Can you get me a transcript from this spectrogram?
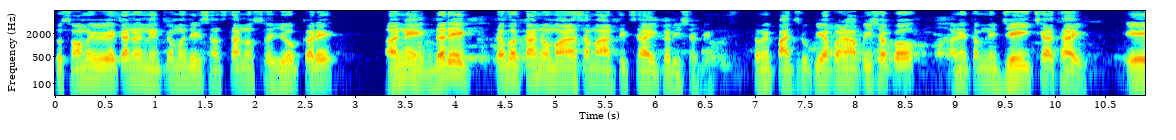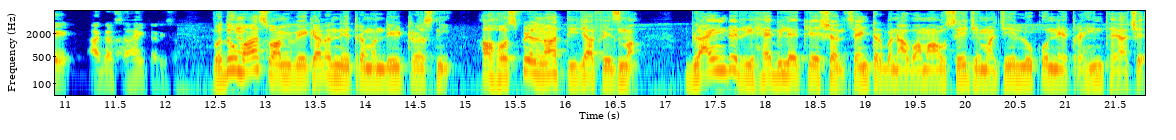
તો સ્વામી વિવેકાનંદ નેત્ર મંદિર સંસ્થાનો સહયોગ કરે અને દરેક તબક્કાનો માણસ આમાં આર્થિક સહાય કરી શકે. તમે પાંચ રૂપિયા પણ આપી શકો અને તમને જે ઈચ્છા થાય એ આગળ સહાય કરી શકો. વધુમાં સ્વામી વિવેકાનંદ નેત્ર મંદિર ટ્રસ્ટની આ હોસ્પિટલના ત્રીજા ફેઝમાં બ્લાઇન્ડ રિહેબિલિટેશન સેન્ટર બનાવવામાં આવશે, જેમાં જે લોકો નેત્રહીન થયા છે,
